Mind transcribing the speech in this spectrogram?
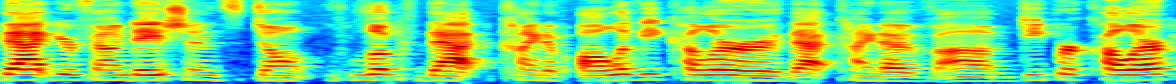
that your foundations don't look that kind of olivey color or that kind of um, deeper color,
